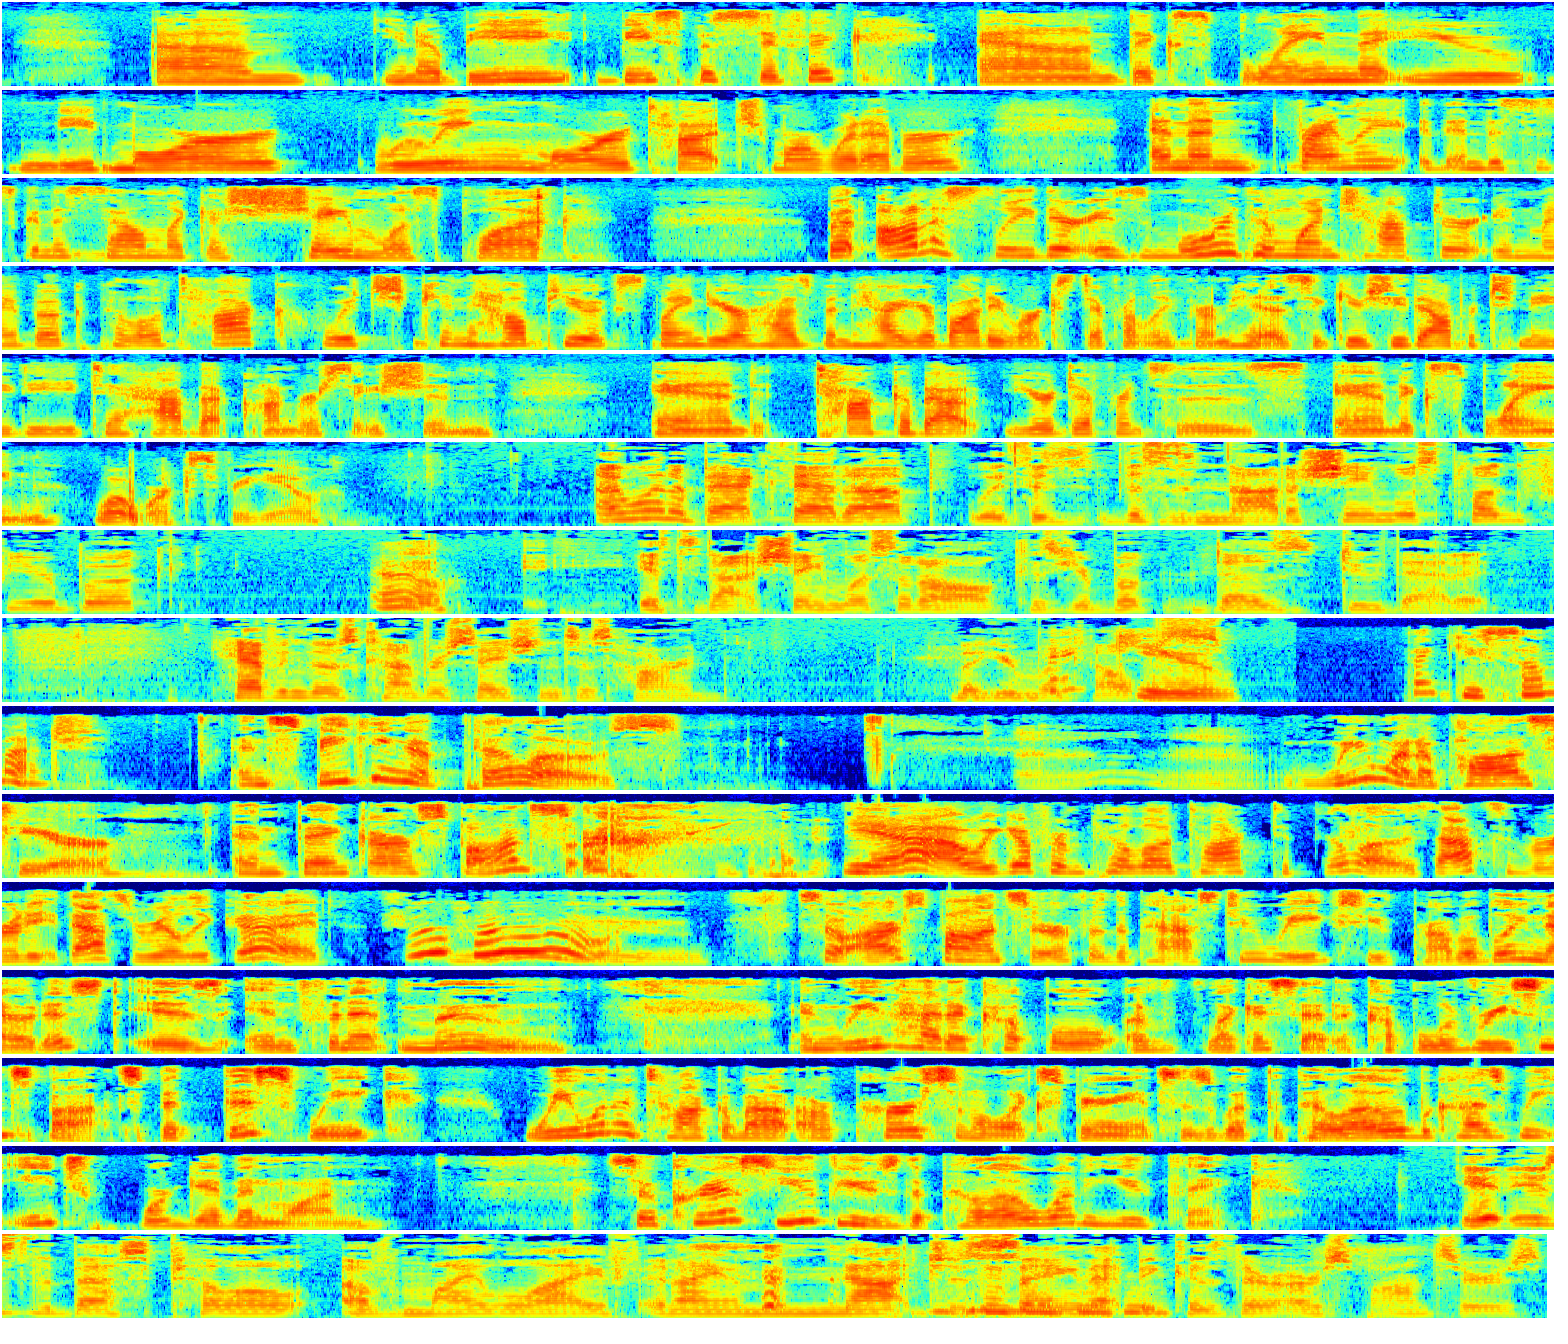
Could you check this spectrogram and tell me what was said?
Um, you know, be be specific and explain that you need more wooing, more touch, more whatever. And then finally, and this is going to sound like a shameless plug, but honestly, there is more than one chapter in my book, Pillow Talk, which can help you explain to your husband how your body works differently from his. It gives you the opportunity to have that conversation and talk about your differences and explain what works for you. I want to back that up with this, this is not a shameless plug for your book. Oh, It's not shameless at all because your book does do that. It having those conversations is hard, but your book thank helps. you. Thank you so much. And speaking of pillows, Oh. Hmm. we want to pause here and thank our sponsor. Yeah, we go from pillow talk to pillows. That's really that's really good. Woohoo! Ooh. So our sponsor for the past two weeks, you've probably noticed, is Infinitemoon. And we've had a couple of, like I said, a couple of recent spots. But this week, we want to talk about our personal experiences with the pillow because we each were given one. So, Chris, you've used the pillow. What do you think? It is the best pillow of my life, and I am not just saying that because there are sponsors.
